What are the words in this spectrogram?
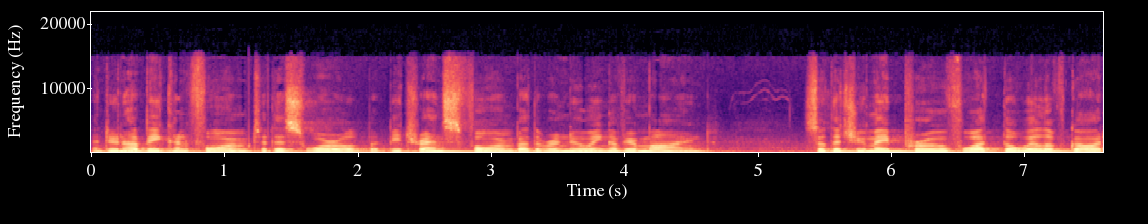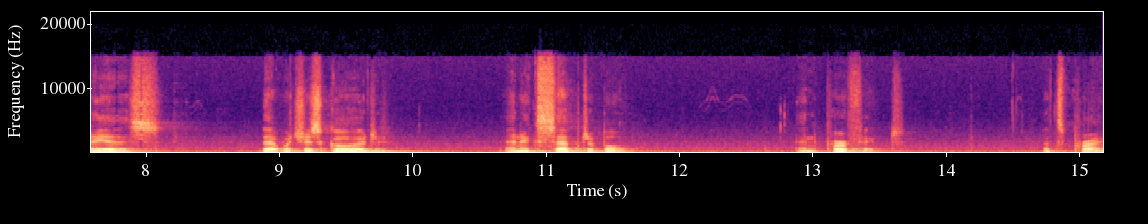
And do not be conformed to this world, but be transformed by the renewing of your mind, so that you may prove what the will of God is, that which is good and acceptable and perfect. Let's pray.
